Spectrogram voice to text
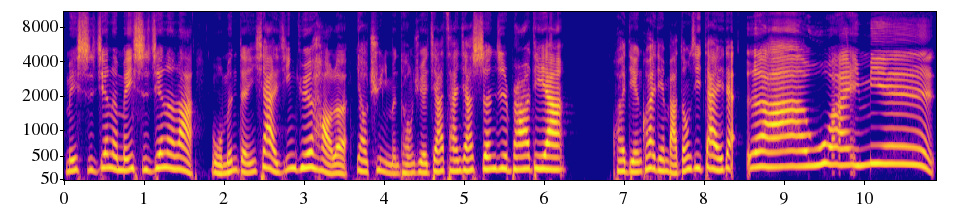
没时间了，没时间了啦！我们等一下已经约好了，要去你们同学家参加生日 party 啊！快点，快点，把东西带一带啊！外面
